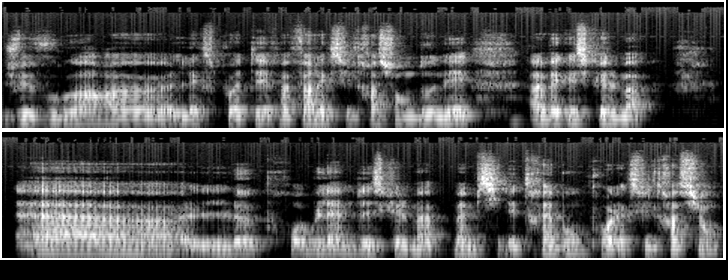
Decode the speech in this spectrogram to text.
je vais vouloir euh, l'exploiter, enfin faire l'exfiltration de données avec SQL Map. Euh, le problème de SQL Map, même s'il est très bon pour l'exfiltration,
